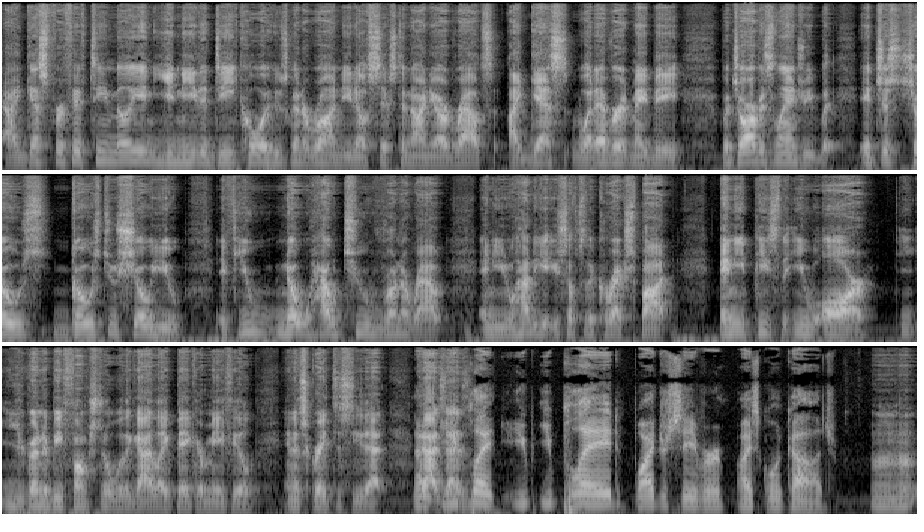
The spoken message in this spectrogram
I guess for 15 million, you need a decoy who's going to run, you know, six to nine yard routes. I guess whatever it may be. But Jarvis Landry, but it just shows goes to show you if you know how to run a route and you know how to get yourself to the correct spot any piece that you are, you're going to be functional with a guy like Baker Mayfield, and it's great to see that. Now, Guys, you, played, you, you played wide receiver, high school and college. Mm-hmm.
